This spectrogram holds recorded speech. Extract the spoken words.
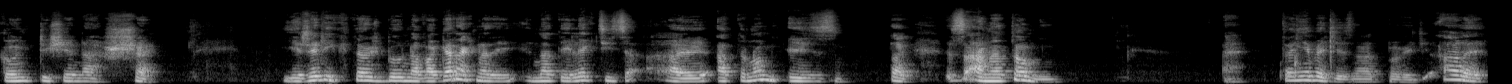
kończy się na sze. Jeżeli ktoś był na wagarach na tej, na tej lekcji z e, anatomii, z, tak, z anatomii, to nie będzie znał odpowiedzi, ale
